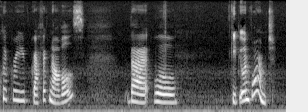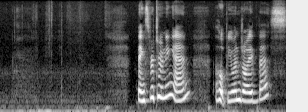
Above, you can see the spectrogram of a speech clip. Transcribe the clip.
quick read graphic novels that will keep you informed. Thanks for tuning in. Hope you enjoyed this.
